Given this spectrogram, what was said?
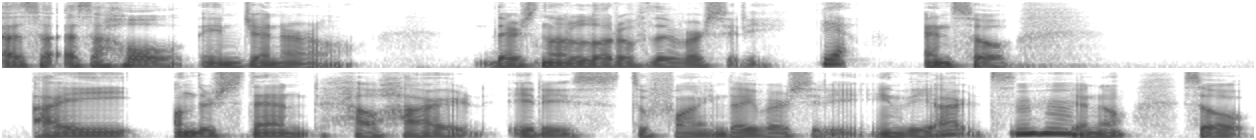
as a, as a whole, in general, there's not a lot of diversity. Yeah. And so, I understand how hard it is to find diversity in the arts. Mhm. You know, so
